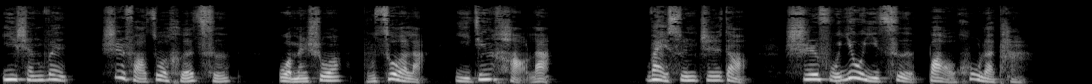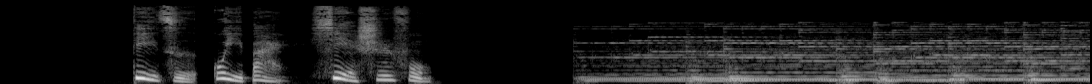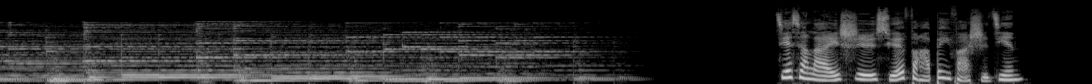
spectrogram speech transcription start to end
医生问是否做核磁，我们说不做了，已经好了。外孙知道师傅又一次保护了他。弟子跪拜谢师傅。接下来是学法背法时间，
